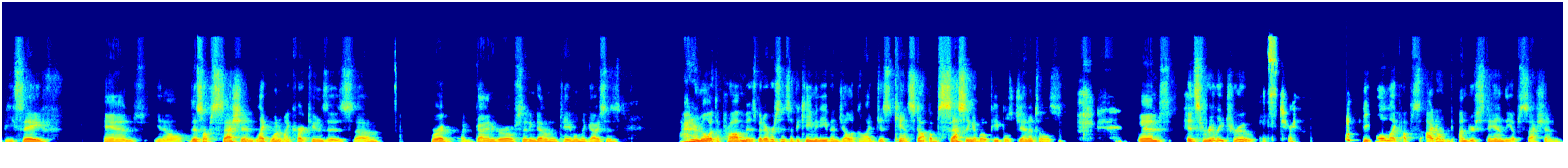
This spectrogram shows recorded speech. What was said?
be safe. And you know, this obsession, like one of my cartoons is um where a, a guy and a girl are sitting down at a table, and the guy says, I don't know what the problem is, but ever since I became an evangelical, I just can't stop obsessing about people's genitals. And it's really true. It's true. People like I don't understand the obsession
